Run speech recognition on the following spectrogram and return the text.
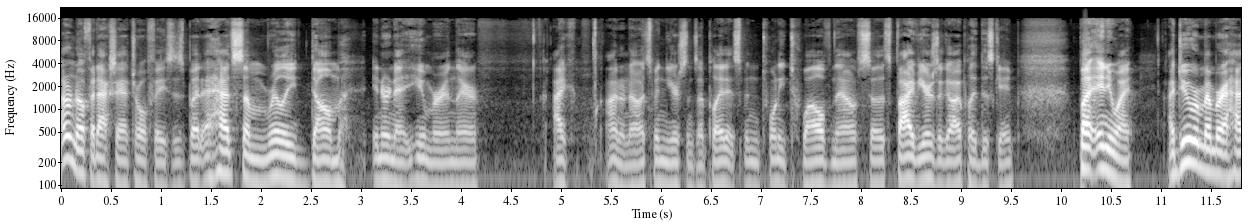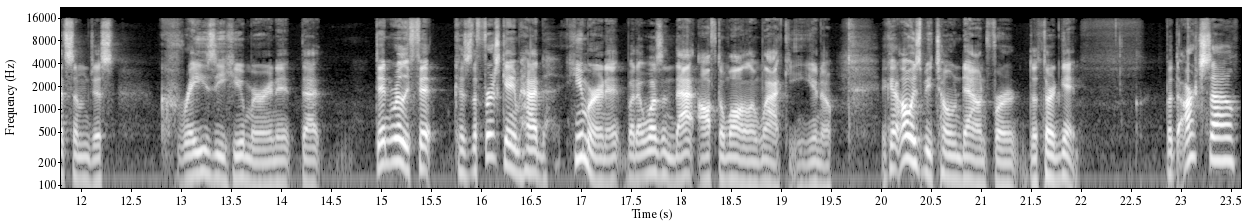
I don't know if it actually had troll faces, but it had some really dumb internet humor in there. I I don't know. It's been years since I played it. It's been 2012 now, so it's five years ago I played this game. But anyway, I do remember it had some just crazy humor in it that didn't really fit because the first game had humor in it, but it wasn't that off the wall and wacky. You know, it can always be toned down for the third game. But the art style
